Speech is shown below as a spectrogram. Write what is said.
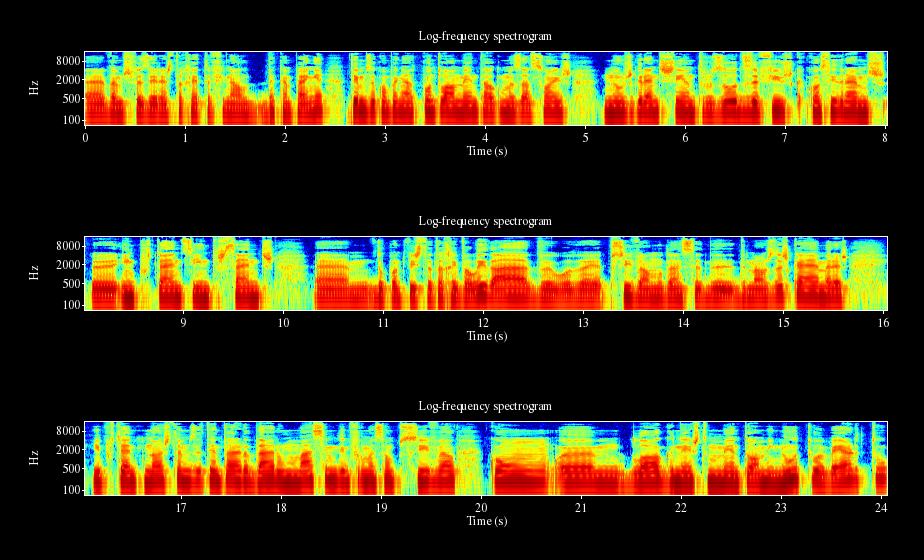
Uh, vamos fazer esta reta final da campanha. Temos acompanhado pontualmente algumas ações nos grandes centros ou desafios que consideramos uh, importantes e interessantes um, do ponto de vista da rivalidade ou da possível mudança de, de mãos das câmaras. E, portanto, nós estamos a tentar dar o máximo de informação possível com um blog neste momento ao minuto, aberto,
